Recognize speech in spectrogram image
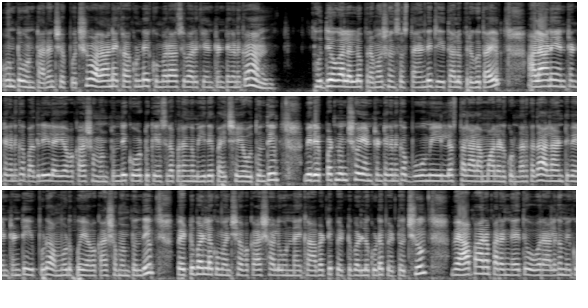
ఉంటూ ఉంటారని చెప్పొచ్చు. అలానే కాకుండా ఈ కుంభరాశి వారికి ఏంటంటే కనుక ఉద్యోగాలలో ప్రమోషన్స్ వస్తాయండి జీతాలు పెరుగుతాయి. అలానే ఏంటంటే కనుక బదిలీలు అయ్యే అవకాశం ఉంటుంది కోర్టు కేసుల పరంగా మీదే పై చేయి అవుతుంది. మీరు ఎప్పటి నుంచో ఏంటంటే కనుక భూమి ఇళ్ళ స్థలాలు అమ్మాలనుకుంటున్నారు కదా అలాంటివి ఏంటంటే ఇప్పుడు అమ్ముడుపోయే అవకాశం ఉంటుంది. పెట్టుబడులకు మంచి అవకాశాలు ఉన్నాయి కాబట్టి పెట్టుబడులు కూడా పెట్టొచ్చు. వ్యాపార పరంగా అయితే ఓవరాల్గా మీకు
